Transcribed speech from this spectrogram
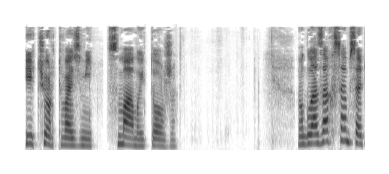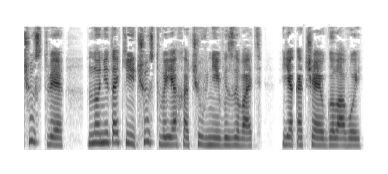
и, черт возьми, с мамой тоже. В глазах Сэм сочувствие, но не такие чувства я хочу в ней вызывать. Я качаю головой.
